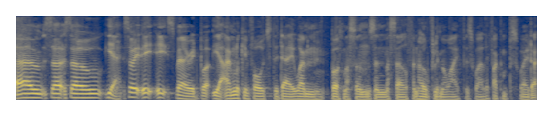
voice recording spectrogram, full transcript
Um, so, so yeah, so it, it, it's varied, but yeah, I'm looking forward to the day when both my sons and myself, and hopefully my wife as well, if I can persuade her,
